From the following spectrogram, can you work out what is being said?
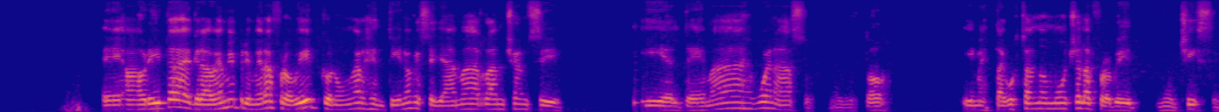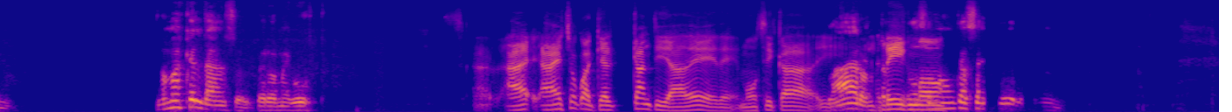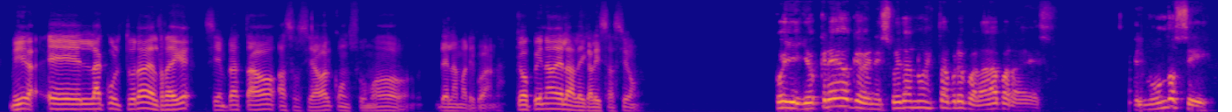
Eh, ahorita grabé mi primer Afrobeat con un argentino que se llama Rancho MC. Y el tema es buenazo, me gustó. Y me está gustando mucho el Afrobeat, muchísimo. No más que el dancehall, pero me gusta. ha, ha hecho cualquier cantidad de, de música y Claro, ritmo. nunca se. Mira, eh, la cultura del reggae siempre ha estado asociada al consumo de la marihuana. ¿Qué opina de la legalización? Oye, yo creo que Venezuela no está preparada para eso. El mundo sí.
